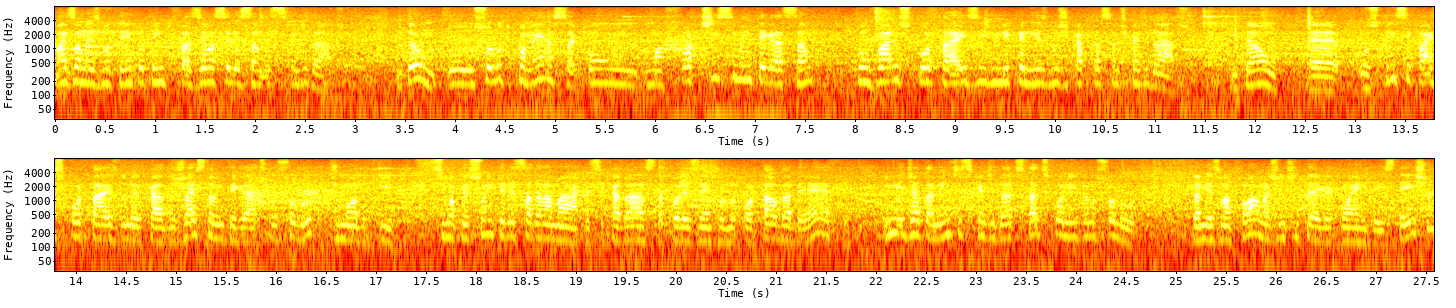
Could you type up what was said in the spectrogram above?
mas ao mesmo tempo eu tenho que fazer uma seleção desses candidatos. Então, o Soluto começa com uma fortíssima integração com vários portais e mecanismos de captação de candidatos. Então, é, os principais portais do mercado já estão integrados com o Soluto, de modo que se uma pessoa interessada na marca se cadastra, por exemplo, no portal da ABF, imediatamente esse candidato está disponível no Soluto. Da mesma forma, a gente integra com a RD Station,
